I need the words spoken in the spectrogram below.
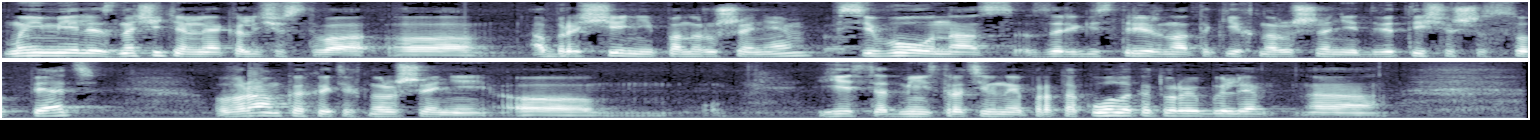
Мы имели значительное количество э, обращений по нарушениям. Всего у нас зарегистрировано таких нарушений 2605. В рамках этих нарушений э, есть административные протоколы, которые были э,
